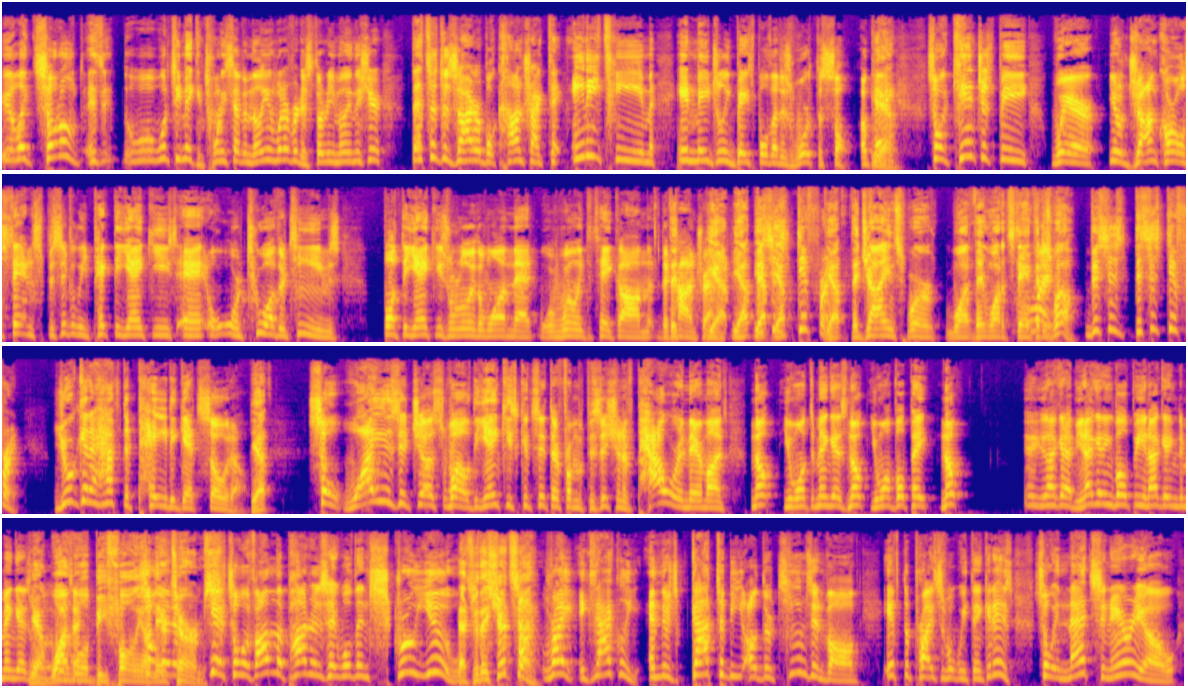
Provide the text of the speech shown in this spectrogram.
you know, like Soto. Is it, what's he making? Twenty seven million, whatever it is, thirty million this year. That's a desirable contract to any team in Major League Baseball that is worth the salt. Okay. Yeah. So it can't just be where you know Giancarlo Stanton specifically picked the Yankees and or two other teams, but the Yankees were really the one that were willing to take on the, The- contract. Yep, yep, This yep, is yep, different. Yep, the Giants were one. They wanted Stanton as well. This is this is different. You're going to have to pay to get Soto. Yep. So why is it just well the Yankees could sit there from a position of power in their minds? Nope, you want Dominguez. Nope, you want Volpe. Nope, you're not gonna. You're not getting Volpe. You're not getting Dominguez. Yeah, why will it be fully So on their if- terms? yeah. So if I'm the Padres, say, well then screw you. That's what they should say. Uh, right, exactly. And there's got to be other teams involved if the price is what we think it is. So in that scenario,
